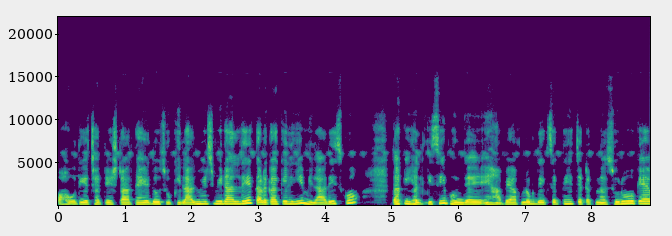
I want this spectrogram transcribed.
बहुत ही अच्छा टेस्ट आता है। दो सूखी लाल मिर्च भी डाल दें तड़का के लिए मिला दें इसको ताकि हल्की सी भुन जाए। यहाँ पे आप लोग देख सकते हैं चटकना शुरू हो गया है,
